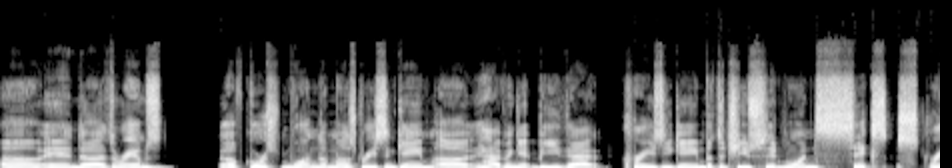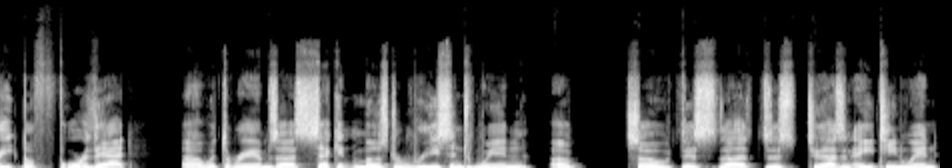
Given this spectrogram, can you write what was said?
Uh, and uh, the Rams, of course, won the most recent game, uh, having it be that crazy game. But the Chiefs had won six straight before that, uh, with the Rams' uh, second most recent win. So this this 2018 win,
